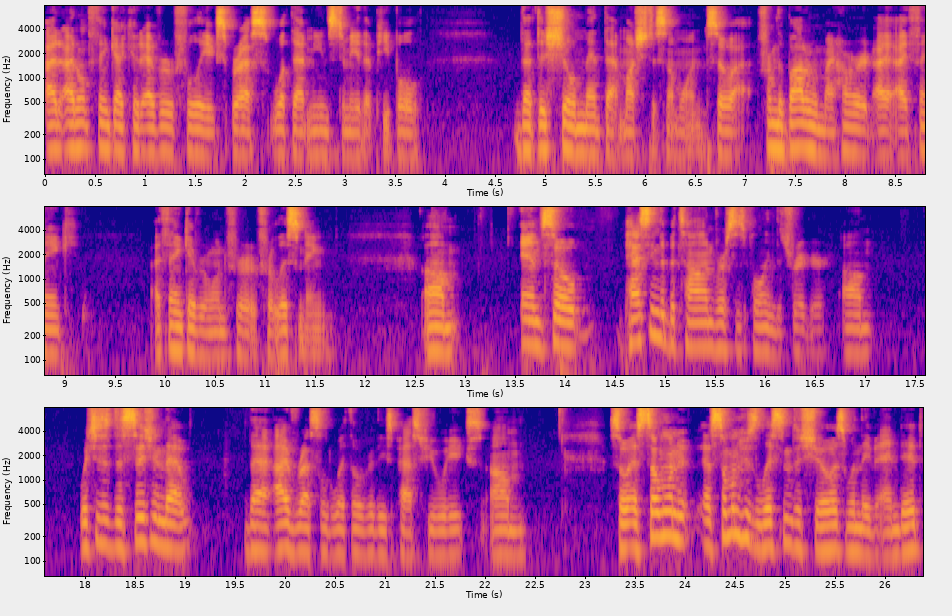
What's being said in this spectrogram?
I, I don't think I could ever fully express what that means to me. That people, that this show meant that much to someone. So from the bottom of my heart, I, I thank, I thank everyone for for listening. Um, and so passing the baton versus pulling the trigger, um, which is a decision that that I've wrestled with over these past few weeks. Um, so as someone as someone who's listened to shows when they've ended,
